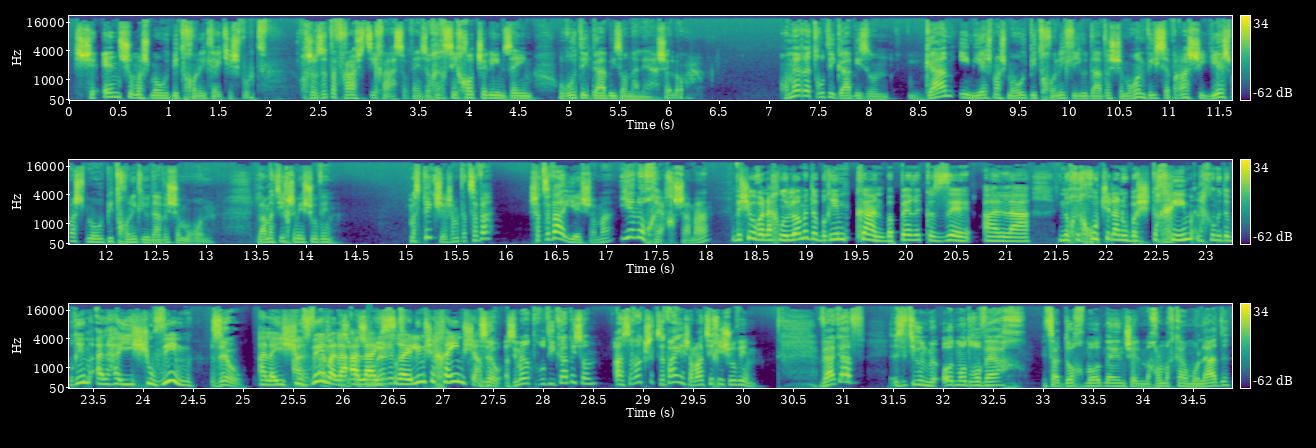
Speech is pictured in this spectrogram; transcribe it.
שאין שום משמעות ביטחונית להתיישבות. עכשיו זאת הבחנה שצריך לעשות, אני זוכר שיחות שלי עם זה עם רותי גביזון עליה שלום. אומרת רותי גביזון, גם אם יש משמעות ביטחונית ליהודה ושומרון, והיא סברה שיש משמעות ביטחונית ליהודה ושומרון, למה צריך שם יישובים? מספיק שיש שם את הצבא. שהצבא יהיה שם, יהיה נוכח שם, ושוב, אנחנו לא מדברים כאן בפרק הזה על הנוכחות שלנו בשטחים, אנחנו מדברים על היישובים, זהו. על היישובים, אז- על, אז- על אז אומרת- הישראלים שחיים שם. זהו, אז אומרת רותי גביזון, אז רק כשצבא יש שם, מה צריך יישובים? ואגב, זה טיעון מאוד מאוד רווח, יצא דוח מאוד מעניין של מכון מחקר מולד,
